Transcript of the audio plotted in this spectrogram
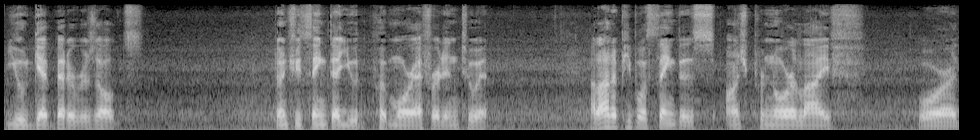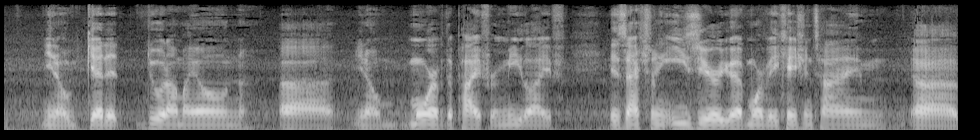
you would get better results? Don't you think that you would put more effort into it? A lot of people think this entrepreneur life or, you know, get it, do it on my own, uh, you know, more of the pie for me life is actually easier. You have more vacation time, uh,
